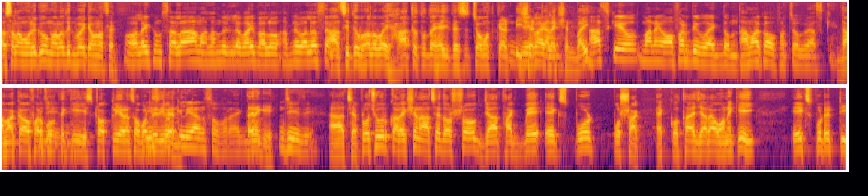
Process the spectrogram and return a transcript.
আসসালামু আলাইকুম আলাদিন ভাই কেমন আছেন? ওয়ালাইকুম সালাম আলহামদুলিল্লাহ ভাই ভালো। আপনি ভালো আছেন? আছি তো ভালো ভাই হাতে তো দেখা যাইতেছে চমৎকার টি শার্ট কালেকশন ভাই। আজকে মানে অফার দিব একদম ধামাকা অফার চলবে আজকে। ধামাকা অফার বলতে কি স্টক ক্লিয়ারেন্স অফার দিয়ে দিবেন? ক্লিয়ারেন্স অফার একদম। তাই নাকি? জি জি। আচ্ছা প্রচুর কালেকশন আছে দর্শক যা থাকবে এক্সপোর্ট পোশাক। এক কথায় যারা অনেকেই এক্সপোর্টের টি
